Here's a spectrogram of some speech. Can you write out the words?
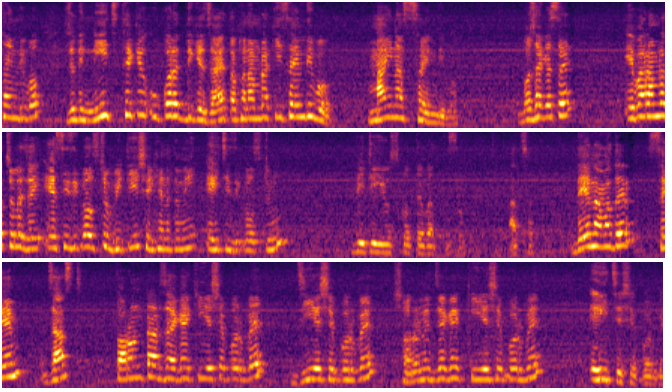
সাইন দিব। যদি নিচ থেকে উপরের দিকে যায়, তখন আমরা কি সাইন দিব? মাইনাস সাইন দিব। বোঝা গেছে? এবার আমরা চলে যাই। S is equals two v t সেইখানে তুমি h is equals to v t use করতে পারতেছো। আচ্ছা। দেন আমাদের সেম জাস্ট তরণটার জায়গায় কি এসে পড়বে? জি এসে পড়বে। স্মরণের জায়গায় কি এসে পড়বে? এইচ এসে পড়বে।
